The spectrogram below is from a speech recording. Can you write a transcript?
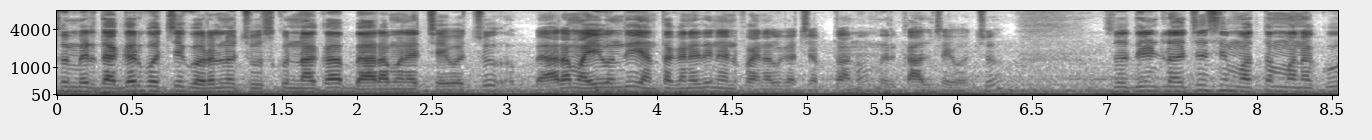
సో మీరు దగ్గరకు వచ్చి గొర్రెలను చూసుకున్నాక బేరం అనేది చేయవచ్చు. బేరం అయి ఉంది. ఎంతకనేది నేను ఫైనల్గా చెప్తాను. మీరు కాల్ చేయవచ్చు. సో దీంట్లో వచ్చేసి మొత్తం మనకు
